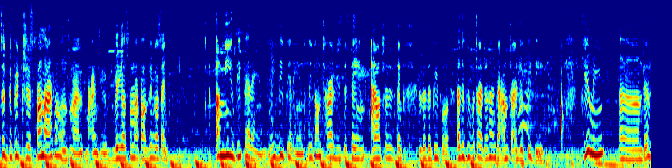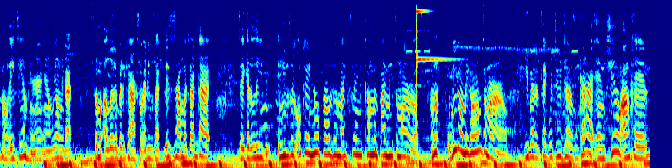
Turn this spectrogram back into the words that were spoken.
Took the pictures from our phones, mind, mind you, videos from our phones, and go say, a me different, me different. We don't charge the same. I don't charge the same as other people. Other people charge 100, I'm charging 50. Give me, um, there's no ATM here, and we only got some a little bit of cash. So Eddie was like, this is how much I got. Take it or leave it. And he was like, okay, no problem, my friend. Come and find me tomorrow. Uh, we gonna be home tomorrow. You better take what you just got and chill, Angel.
